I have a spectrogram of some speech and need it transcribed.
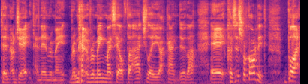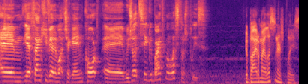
to interject and then remind remind, myself that actually I can't do that because it's recorded. But um, yeah, thank you very much again, Court. Uh, would you like to say goodbye to my listeners, please? Goodbye to my listeners, please.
